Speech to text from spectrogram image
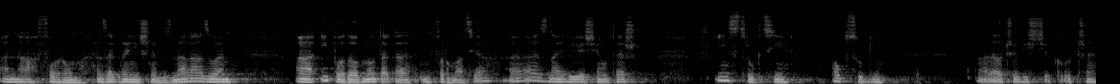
gdzieś na forum zagranicznym znalazłem. A i podobno taka informacja e, znajduje się też w instrukcji obsługi. Ale oczywiście, kurczę,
